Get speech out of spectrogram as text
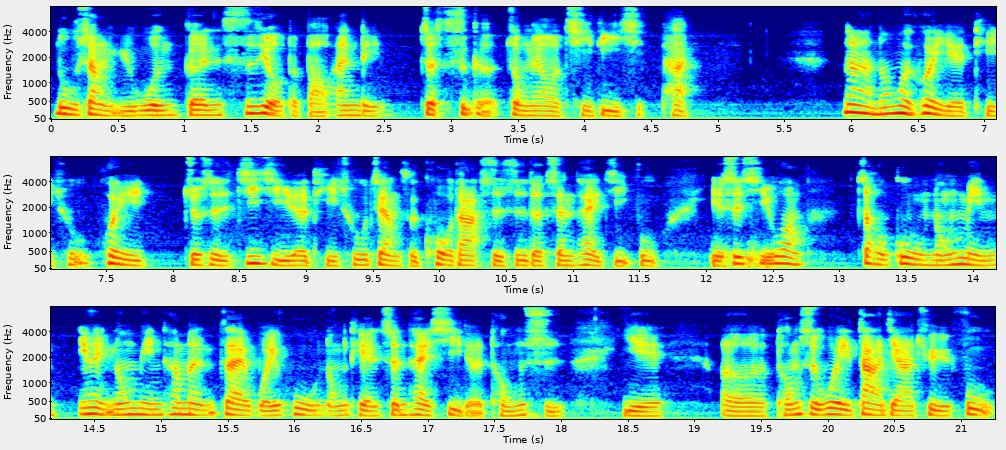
陆上渔温跟私有的保安林这四个重要栖地形态。那农委会也提出，会就是积极的提出这样子扩大实施的生态给付，也是希望照顾农民，因为农民他们在维护农田生态系的同时，也呃同时为大家去付，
